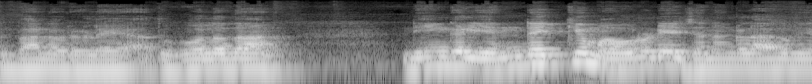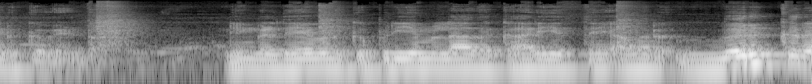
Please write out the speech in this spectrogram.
அன்பானவர்களே அதுபோலதான் நீங்கள் என்றைக்கும் அவருடைய ஜனங்களாகவே இருக்க வேண்டும். நீங்கள் தேவனுக்கு பிரியமில்லாத காரியத்தை அவர் வெறுக்கிற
